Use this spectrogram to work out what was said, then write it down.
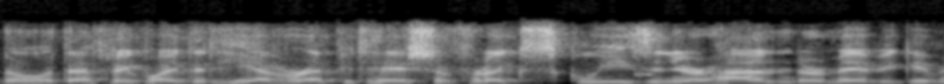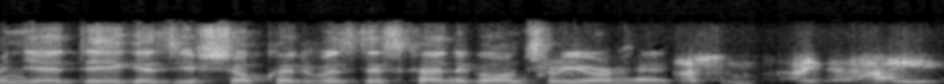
No, definitely. Why did he have a reputation for like squeezing your hand or maybe giving you a dig as you shook it? Was this kind of going through your head? Listen, I, I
